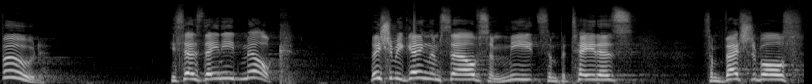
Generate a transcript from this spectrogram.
food. He says they need milk. They should be getting themselves some meat, some potatoes, some vegetables,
